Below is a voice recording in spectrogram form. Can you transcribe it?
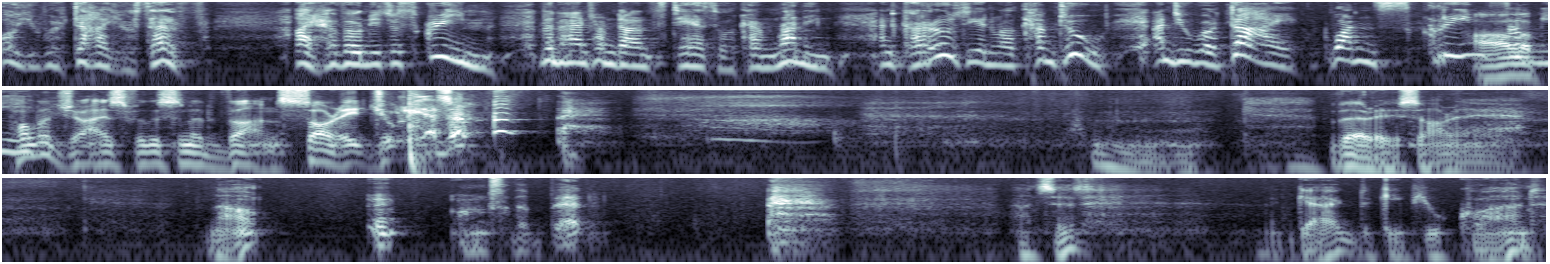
Or you will die yourself. I have only to scream. The man from downstairs will come running, and Corrosian will come too, and you will die. One scream I'll from me. i apologize for this in advance. Sorry, Julieta. Hmm. Very sorry. Now, onto the bed. That's it. A gag to keep you quiet.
